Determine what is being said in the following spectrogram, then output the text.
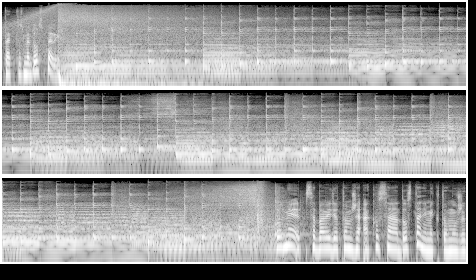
tak to sme dospeli. Poďme sa baviť o tom, že ako sa dostaneme k tomu, že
